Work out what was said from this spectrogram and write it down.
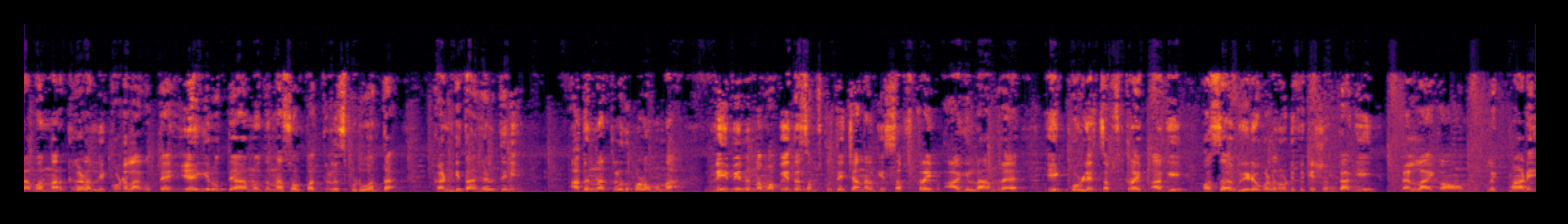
ಯಾವ ನರಕಗಳಲ್ಲಿ ಕೊಡಲಾಗುತ್ತೆ, ಹೇಗಿರುತ್ತೆ ಅನ್ನೋದನ್ನ ಸ್ವಲ್ಪ ತಿಳಿಸ್ಬಿಡು ಅಂತ ಖಂಡಿತ ಹೇಳ್ತೀನಿ. ಅದನ್ನ ತಿಳಿದುಕೊಳ್ಳೋ ಮುನ್ನ ನೀವಿನ್ನು ನಮ್ಮ ವೇದ ಸಂಸ್ಕೃತಿ ಚಾನೆಲ್ಗೆ ಸಬ್ಸ್ಕ್ರೈಬ್ ಆಗಿಲ್ಲ ಅಂದ್ರೆ ಈ ಕೂಡಲೇ ಸಬ್ಸ್ಕ್ರೈಬ್ ಆಗಿ ಹೊಸ ವಿಡಿಯೋಗಳ ನೋಟಿಫಿಕೇಶನ್ಗಾಗಿ ಬೆಲ್ ಐಕಾನ್ ಕ್ಲಿಕ್ ಮಾಡಿ.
